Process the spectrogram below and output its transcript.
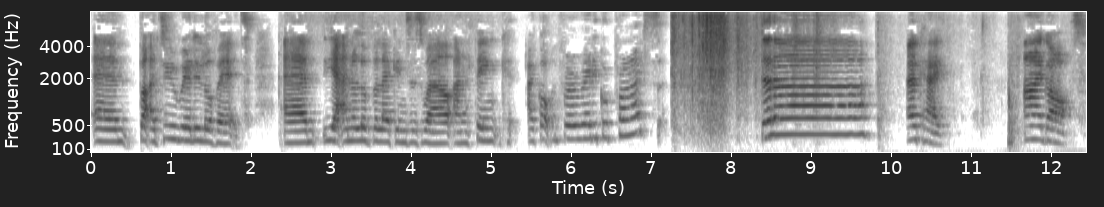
um, but I do really love it. Um, yeah, and I love the leggings as well. And I think I got them for a really good price. Ta-da! Okay, I got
